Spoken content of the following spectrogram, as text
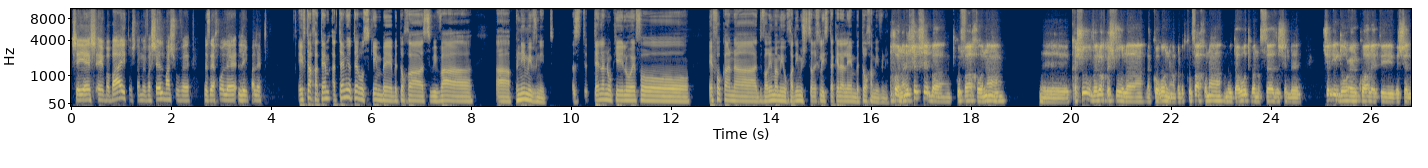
שיש אה, בבית, או שאתה מבשל משהו ו, וזה יכול אה, להיפלט. יפתח, אתם, אתם יותר עוסקים ב, בתוך הסביבה הפנים-מבנית, אז תן לנו כאילו איפה... איפה כאן הדברים המיוחדים שצריך להסתכל עליהם בתוך המבנה? נכון, אני חושב שבתקופה האחרונה, קשור ולא קשור לקורונה, אבל בתקופה האחרונה המודעות בנושא הזה של, של indoor air quality ושל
